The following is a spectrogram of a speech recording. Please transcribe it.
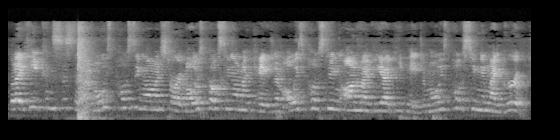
But I keep consistent. I'm always posting on my story. I'm always posting on my page. I'm always posting on my VIP page. I'm always posting in my group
